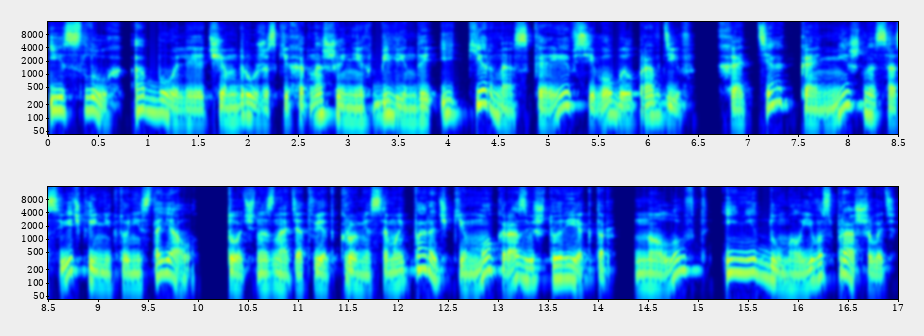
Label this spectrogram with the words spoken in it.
И слух о более чем дружеских отношениях Белинды и Керна, скорее всего, был правдив. Хотя, конечно, со свечкой никто не стоял. Точно знать ответ, кроме самой парочки, мог разве что ректор, но Лофт и не думал его спрашивать.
